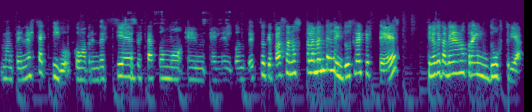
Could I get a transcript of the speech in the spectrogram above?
mantenerse activo, como aprender siempre, estar como en, en, el contexto que pasa no solamente en la industria que estés, sino que también en otra industria.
